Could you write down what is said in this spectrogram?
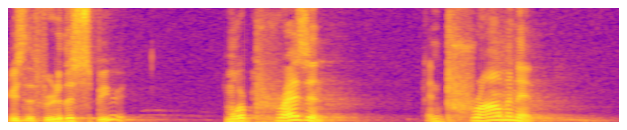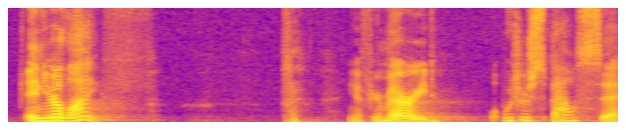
Is the fruit of the Spirit more present and prominent in your life? if you're married, what would your spouse say?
